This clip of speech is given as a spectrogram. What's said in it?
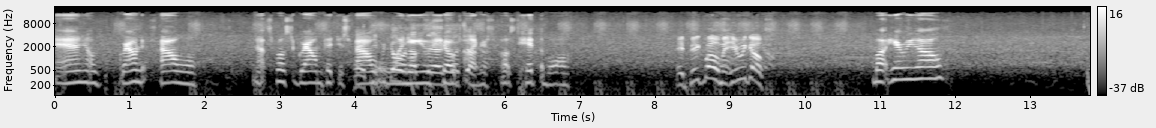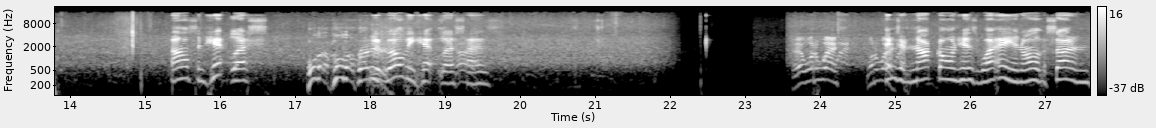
and he'll ground it foul. You're not supposed to ground pitches Hey, foul keep it when you up use there. Touch Showtime. up. You're supposed to hit the ball. Hey, big moment. Here we go. But here we go. Donaldson hitless. Hold up, hold up, right He here. will be hitless as Hey, one away. One away. things are not going his way, and all of a sudden,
